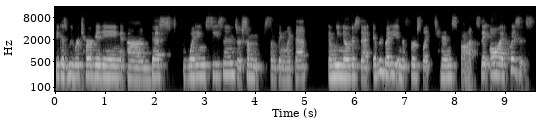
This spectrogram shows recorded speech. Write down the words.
Because we were targeting um, best wedding seasons or some something like that and we noticed that everybody in the first like 10 spots they all had quizzes.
